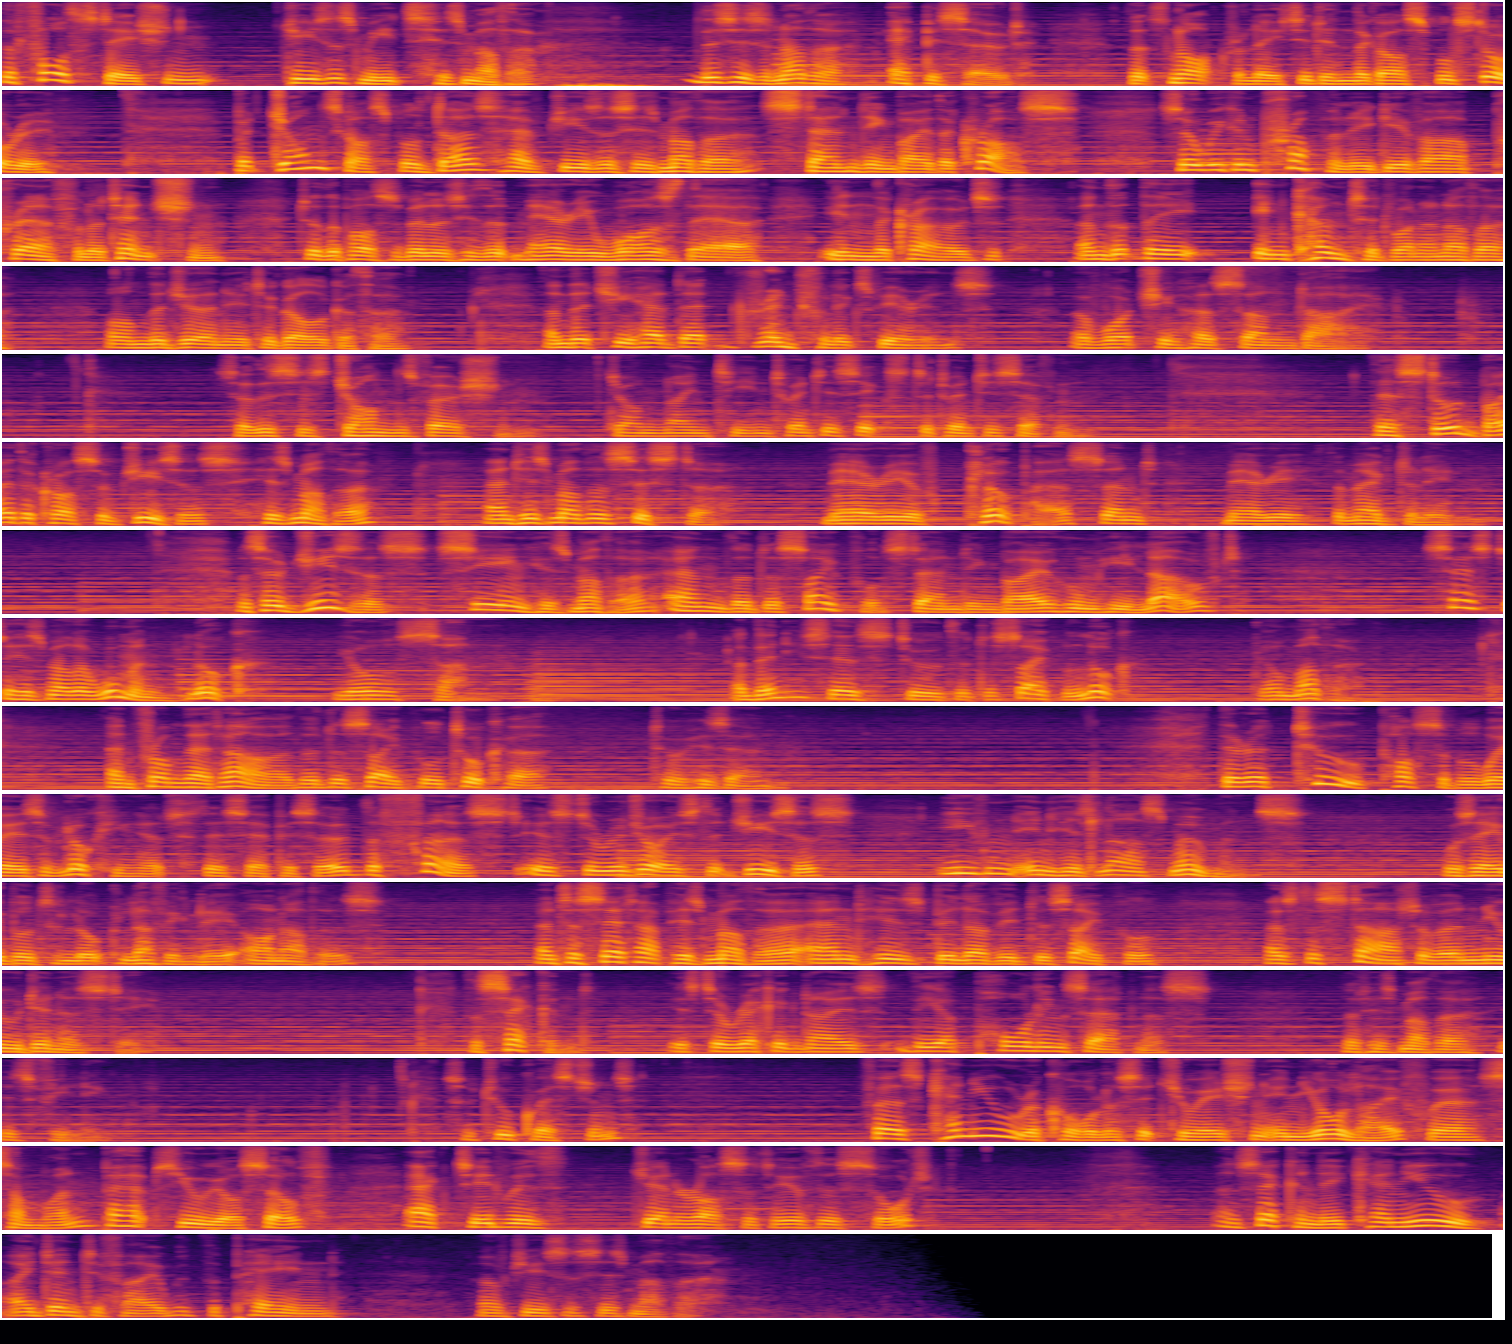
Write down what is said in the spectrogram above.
The fourth station, Jesus meets his mother. This is another episode that's not related in the Gospel story. But John's Gospel does have Jesus' mother standing by the cross, so we can properly give our prayerful attention to the possibility that Mary was there in the crowds and that they encountered one another on the journey to Golgotha, and that she had that dreadful experience of watching her son die. So this is John's version, John 19, 26 to 27. There stood by the cross of Jesus his mother and his mother's sister, Mary of Clopas and Mary the Magdalene. And so Jesus, seeing his mother and the disciple standing by whom he loved, says to his mother, Woman, look, your son. And then he says to the disciple, Look, your mother. And from that hour the disciple took her to his own. There are two possible ways of looking at this episode. The first is to rejoice that Jesus, even in his last moments, was able to look lovingly on others, and to set up his mother and his beloved disciple as the start of a new dynasty. The second is to recognize the appalling sadness that his mother is feeling. So, two questions. First, can you recall a situation in your life where someone, perhaps you yourself, acted with generosity of this sort? And secondly, can you identify with the pain of Jesus' mother?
